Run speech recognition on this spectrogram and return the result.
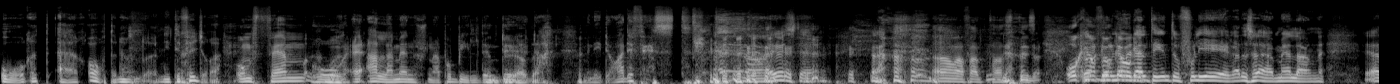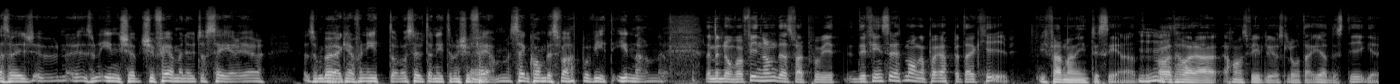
Året är 1894. Om fem år är alla människorna på bilden döda, men idag är det fest. Ja, just det. Ja, vad fantastiskt. Och han de låg väldigt... alltid inte och folierade så här mellan, alltså som inköpt 25 minuters serier. Som börjar kanske 19 och slutar 1925. Sen kom det svart på vitt innan. Nej, men de var fina de där svart på vitt. Det finns rätt många på öppet arkiv, ifall man är intresserad Mm. av att höra Hans Villius låta ödesdiger.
